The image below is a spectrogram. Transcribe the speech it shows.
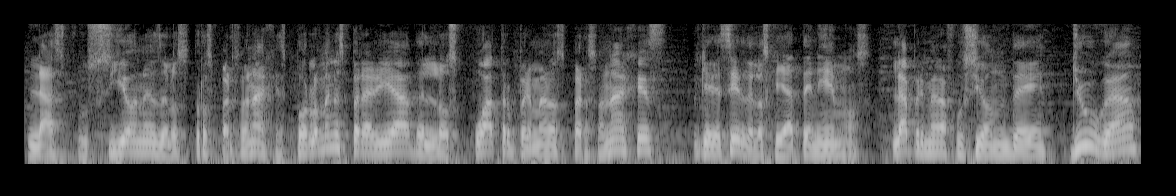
las fusiones de los otros personajes. Por lo menos esperaría de los cuatro primeros personajes, quiere decir de los que ya tenemos. La primera fusión de Yuga,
